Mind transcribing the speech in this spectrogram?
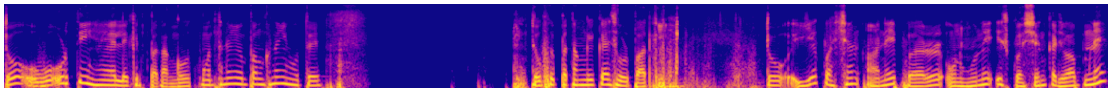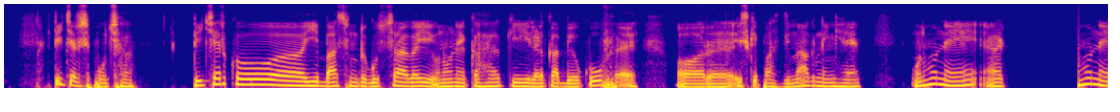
तो वो उड़ती हैं, लेकिन पतंगों पंख नहीं पंख नहीं होते। तो फिर पतंगे कैसे उड़ पाती हैं? तो ये क्वेश्चन आने पर उन्होंने इस क्वेश्चन का जवाब अपने टीचर से पूछा। टीचर को ये बात सुनकर गुस्सा आ गई। उन्होंने कहा कि लड़का बेवकूफ़ है और इसके पास दिमाग नहीं है। उन्होंने उन्होंने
